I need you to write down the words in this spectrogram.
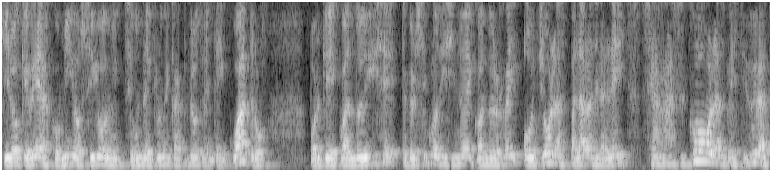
quiero que veas conmigo, sigo en 2 de Crónicas capítulo 34, porque cuando dice el versículo 19, cuando el rey oyó las palabras de la ley, se rasgó las vestiduras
